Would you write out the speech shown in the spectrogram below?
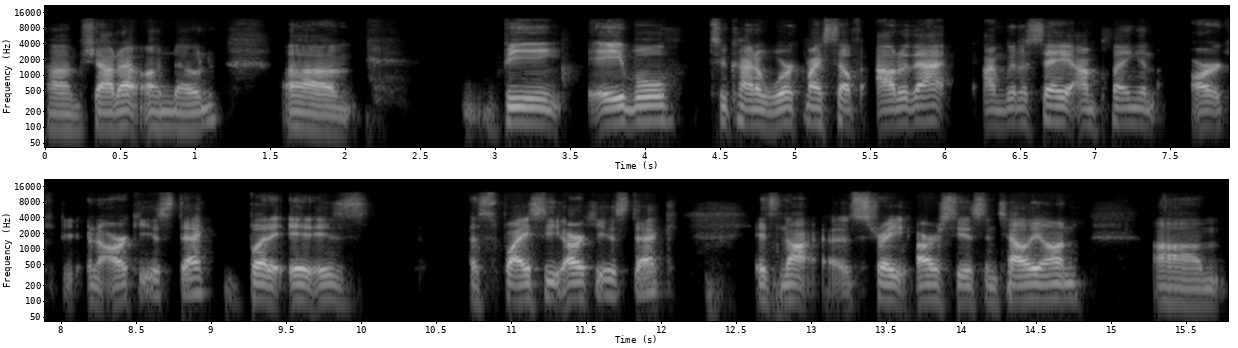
um, shout out unknown, um, being able to kind of work myself out of that, I'm gonna say I'm playing an Arc an Arceus deck, but it is a spicy Arceus deck. It's not a straight Arceus Inteleon, um,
